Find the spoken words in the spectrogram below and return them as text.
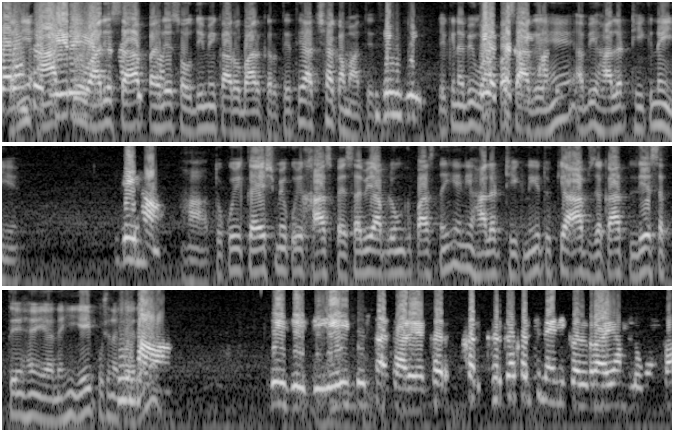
तरह से आपके साहब पहले सऊदी में कारोबार करते थे अच्छा कमाते थे। जी जी। लेकिन अभी अच्छा वापस आ गए हैं। अभी हालत ठीक नहीं है। जी हाँ। हाँ तो कोई कैश में कोई खास पैसा भी आप लोगों के पास नहीं है यानी हालत ठीक नहीं है तो क्या आप जक़ात ले सकते हैं या नहीं? यही पूछना चाह रहे हैं हाँ। जी जी जी यही पूछना चाह रहे हैं। घर घर घर का खर्च नहीं निकल रहा है हम लोगों का।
